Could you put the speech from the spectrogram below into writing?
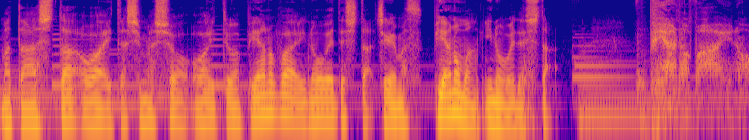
また明日お会いいたしましょう。お相手はピアノバー井上でした。違います。ピアノマン井上でした。ピアノバー井上。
